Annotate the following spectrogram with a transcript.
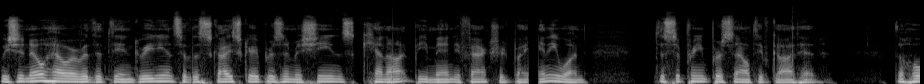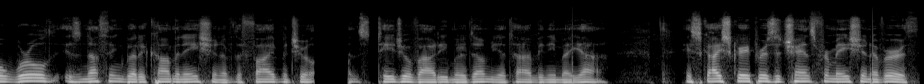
We should know, however, that the ingredients of the skyscrapers and machines cannot be manufactured by anyone the Supreme Personality of Godhead. The whole world is nothing but a combination of the five material elements, Tejovadi Mridam Yata Vinimaya. A skyscraper is a transformation of earth,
